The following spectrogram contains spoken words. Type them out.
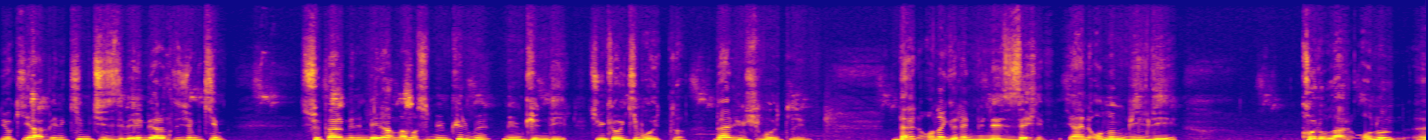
Diyor ki ya beni kim çizdi? Benim yaratıcım kim? Superman'in beni anlaması mümkün mü? Mümkün değil. Çünkü o iki boyutlu. Ben üç boyutluyum. Ben ona göre münezzehim. Yani onun bildiği konular, onun e,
